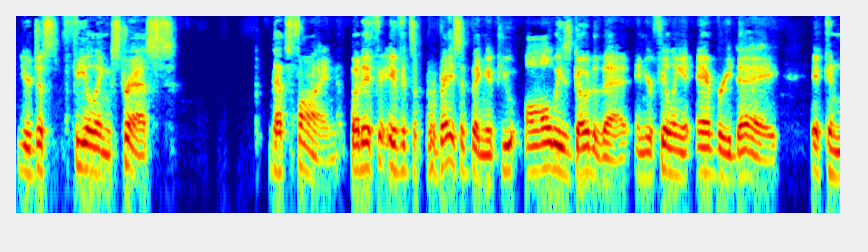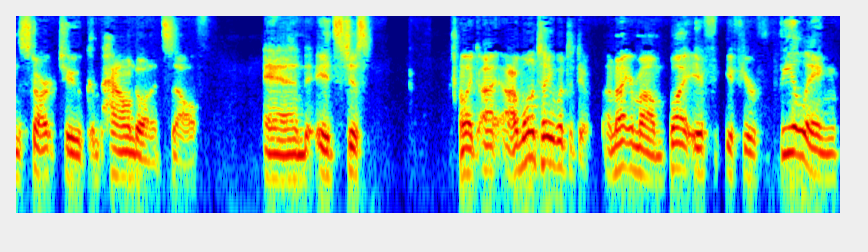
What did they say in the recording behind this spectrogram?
you're just feeling stressed, that's fine. But if, if it's a pervasive thing, if you always go to that and you're feeling it every day, it can start to compound on itself and it's just like I, I won't tell you what to do. I'm not your mom, but if if you're feeling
